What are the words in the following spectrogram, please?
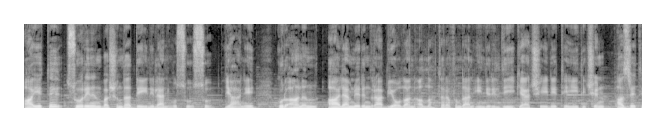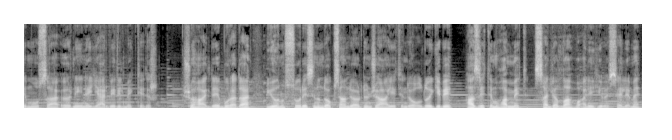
Ayette surenin başında değinilen hususu yani Kur'an'ın alemlerin Rabbi olan Allah tarafından indirildiği gerçeğini teyit için Hz. Musa örneğine yer verilmektedir. Şu halde burada Yunus suresinin 94. ayetinde olduğu gibi Hz. Muhammed sallallahu aleyhi ve selleme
